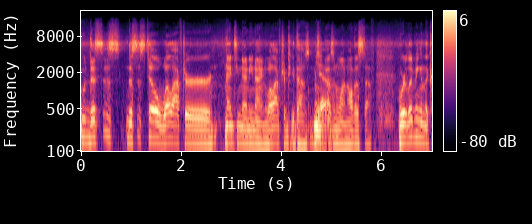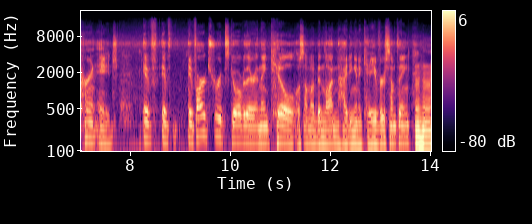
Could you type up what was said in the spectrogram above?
this is this is still well after 1999, well after 2000, Yeah. 2001, all this stuff. We're living in the current age. If if if our troops go over there and they kill Osama bin Laden hiding in a cave or something, Mm-hmm.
